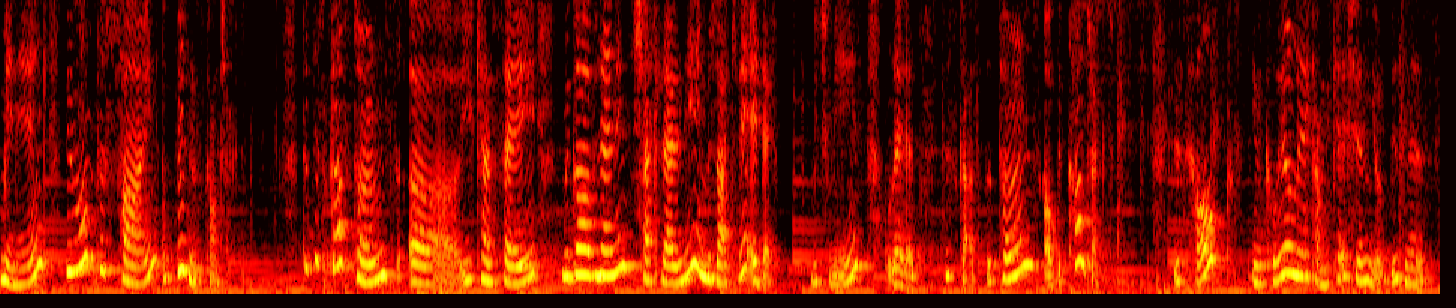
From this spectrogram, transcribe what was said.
Meaning we want to sign a business contract. To discuss terms uh, you can say müqavilənin şərtlərini müzakirə edək which means let's discuss the terms of the contract. This help in clearly communication your business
